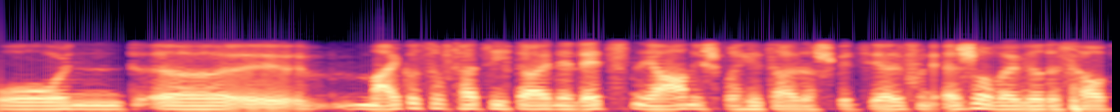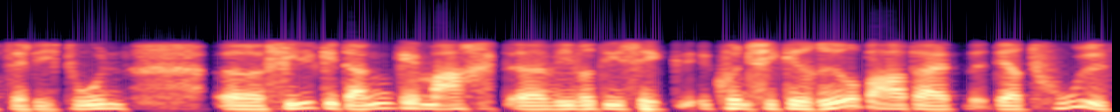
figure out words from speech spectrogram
und äh, Microsoft hat sich da in den letzten Jahren, ich spreche jetzt also speziell von Azure, weil wir das hauptsächlich tun, äh, viel Gedanken gemacht, äh, wie wir diese Konfigurierbarkeit der Tools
